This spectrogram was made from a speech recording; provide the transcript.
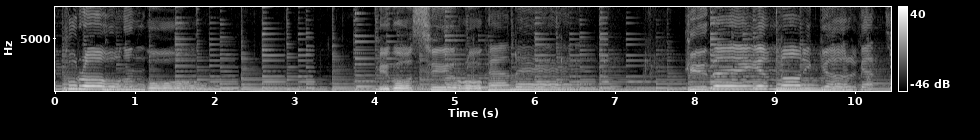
불어오는 곳. 그곳으로 가네. 그대의 머릿결 같은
